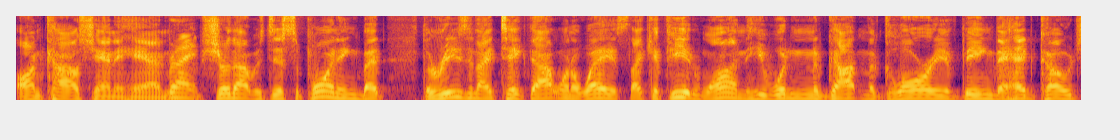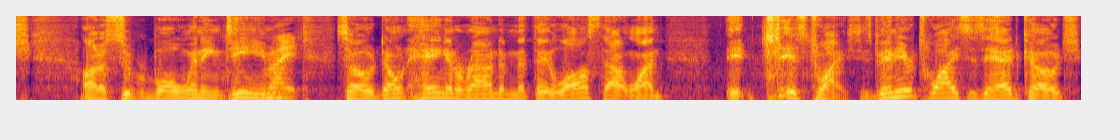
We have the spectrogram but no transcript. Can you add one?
on Kyle Shanahan. Right. I'm sure that was disappointing, but the reason I take that one away, it's like if he had won, he wouldn't have gotten the glory of being the head coach on a Super Bowl winning team. Right. So don't hang it around him that they lost that one. It, it's twice. He's been here twice as a head coach.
